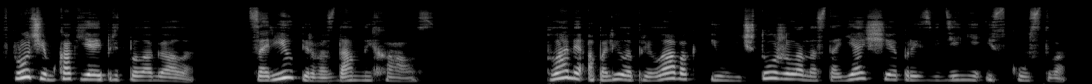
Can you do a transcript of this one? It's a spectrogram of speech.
впрочем, как я и предполагала, царил первозданный хаос. Пламя опалило прилавок и уничтожило настоящее произведение искусства.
